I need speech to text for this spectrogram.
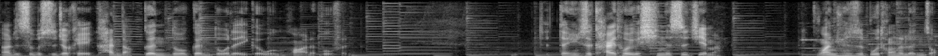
那这是不是就可以看到更多更多的一个文化的部分？等于是开拓一个新的世界嘛，完全是不同的人种。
